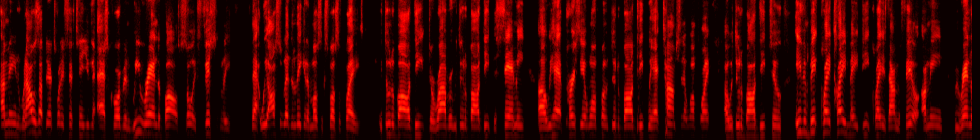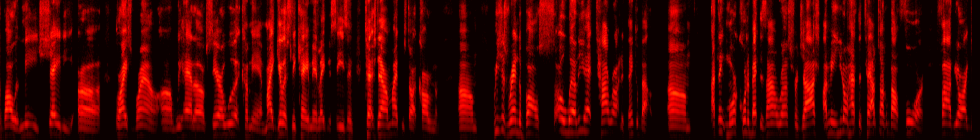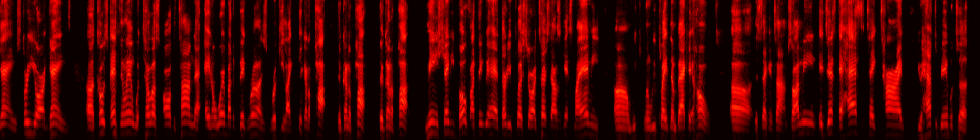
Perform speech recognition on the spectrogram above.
I mean, when I was up there in 2015, you can ask Corbin. We ran the ball so efficiently that we also led the league in the most explosive plays. We threw the ball deep to Robert. We threw the ball deep to Sammy. Uh, we had Percy at one point. We threw the ball deep. We had Thompson at one point. Uh, we threw the ball deep too. Even big play Clay made deep plays down the field. I mean, we ran the ball with me, Shady, uh, Bryce Brown. Um, we had um, Cierre Wood come in. Mike Gillislee came in late in the season. Touchdown Mike, we start calling him. Um, we just ran the ball so well. You had Tyrod to think about. Um, I think more quarterback design runs for Josh. I mean, you don't have to take, I'm talking about four, five yard gains, three yard gains uh, Coach Anthony Lynn would tell us all the time that, hey, don't worry about the big runs, rookie. Like they're gonna pop, they're gonna pop, they're gonna pop. Me and Shady both, I think we had 30 plus yard touchdowns against Miami um, we, when we played them back at home uh, the second time. So I mean, it just it has to take time. You have to be able to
